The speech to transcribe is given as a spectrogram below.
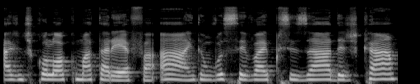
a gente coloca uma tarefa, ah, então você vai precisar dedicar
